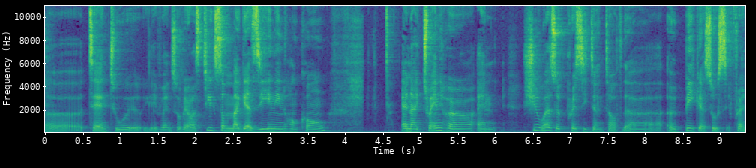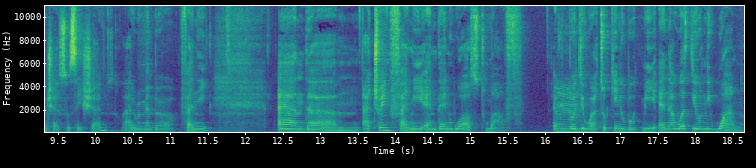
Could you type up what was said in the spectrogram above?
uh, 10 to 11. So there was still some magazine in Hong Kong. And I trained her, and she was a president of the a big associ- French association. I remember Fanny. And um, I trained Fanny, and then was to mouth. Everybody were talking about me, and I was the only one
